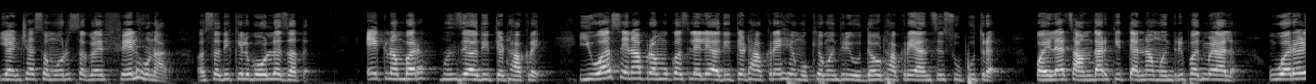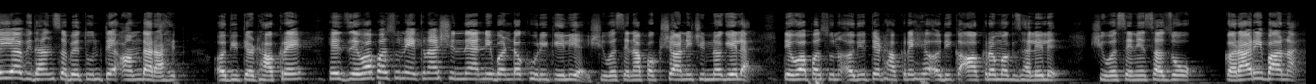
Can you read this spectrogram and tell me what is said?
यांच्यासमोर सगळे फेल होणार असं देखील बोललं जातं. एक नंबर म्हणजे आदित्य ठाकरे. युवा सेना प्रमुख असलेले आदित्य ठाकरे हे मुख्यमंत्री उद्धव ठाकरे यांचे सुपुत्र आहे पहिल्याच आमदारकीत त्यांना मंत्रिपद मिळालं. वरळी या विधानसभेतून ते आमदार आहेत. आदित्य ठाकरे हे जेव्हापासून एकनाथ शिंदे यांनी बंडखोरी केली आहे शिवसेना पक्ष आणि चिन्ह गेलाय तेव्हापासून आदित्य ठाकरे हे अधिक आक्रमक झालेले शिवसेनेचा जो करारी बाण आहे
